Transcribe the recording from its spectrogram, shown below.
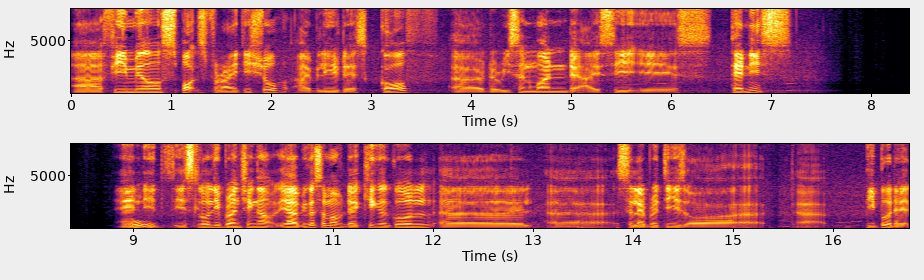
uh, female sports variety show i believe there's golf uh, the recent one that i see is tennis and Oh. it's, it's slowly branching out yeah because some of the kick a goal uh, uh, celebrities or uh, uh, people that,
